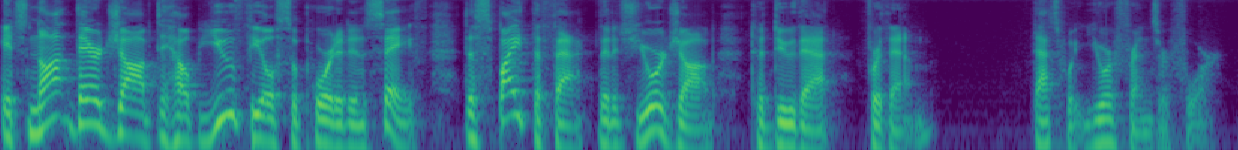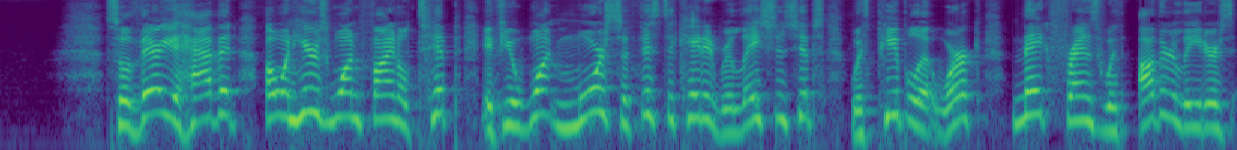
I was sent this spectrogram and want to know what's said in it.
It's not their job to help you feel supported and safe, despite the fact that it's your job to do that for them. That's what your friends are for. So there you have it. Oh, and here's one final tip. If you want more sophisticated relationships with people at work, make friends with other leaders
